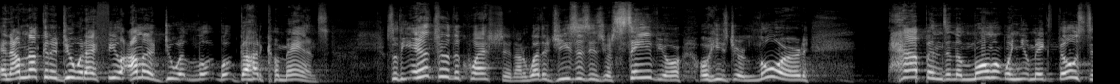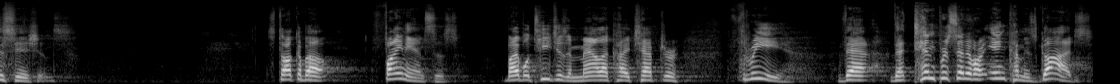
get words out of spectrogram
and I'm not going to do what I feel, I'm going to do what, what God commands. So, the answer to the question on whether Jesus is your Savior or He's your Lord happens in the moment when you make those decisions. Let's talk about finances. The Bible teaches in Malachi chapter 3 that, that 10% of our income is God's.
